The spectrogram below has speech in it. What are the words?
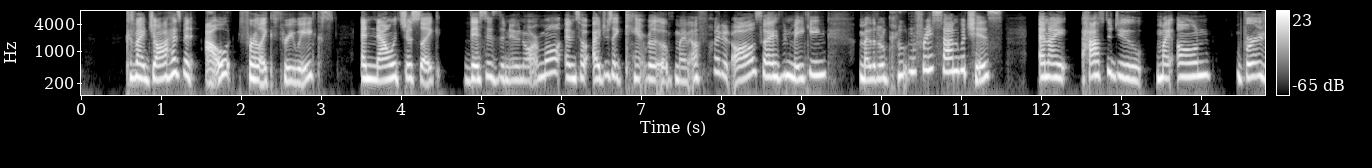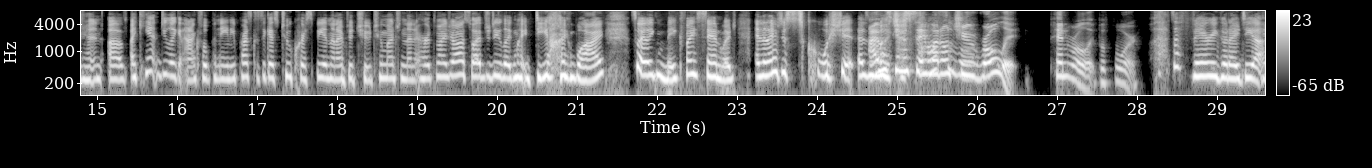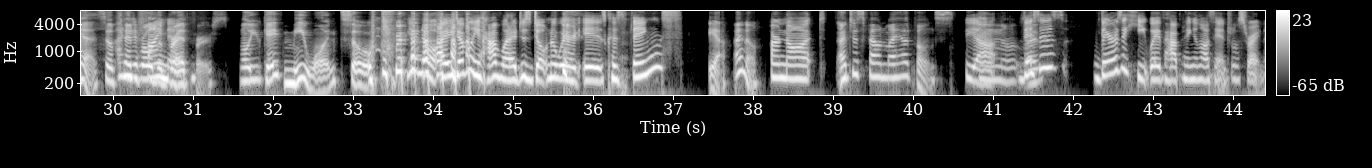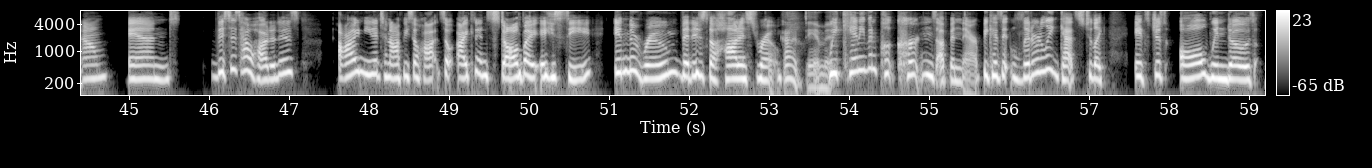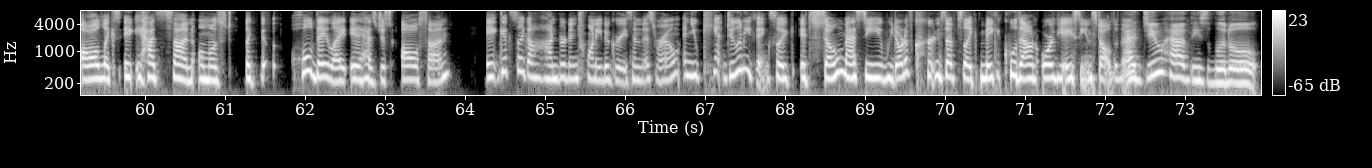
because my jaw has been out for like three weeks, and now it's just like this is the new normal, and so I just like can't really open my mouth wide at all. So I've been making my little gluten free sandwiches, and I have to do my own version of I can't do like an actual panini press because it gets too crispy and then I have to chew too much and then it hurts my jaw. So I have to do like my DIY. So I like make my sandwich and then I have to squish it as I was going to as say, why don't you roll it? Pin roll it before. That's a very good idea. Yeah. So pin roll the bread it. first. Well, you gave me one. So Yeah, no, I definitely have one. I just don't know where it is because things yeah, I know. are not. I just found my headphones. Yeah, this I- is there's a heat wave happening in Los Angeles right now, and this is how hot it is. I need it to not be so hot so I can install my AC in the room that is the hottest room. God damn it. We can't even put curtains up in there because it literally gets to like it's just all windows, all like it has sun almost like the whole daylight. It has just all sun. It gets like 120 degrees in this room and you can't do anything. So like it's so messy. We don't have curtains up to like make it cool down or the AC installed in there. I do have these little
